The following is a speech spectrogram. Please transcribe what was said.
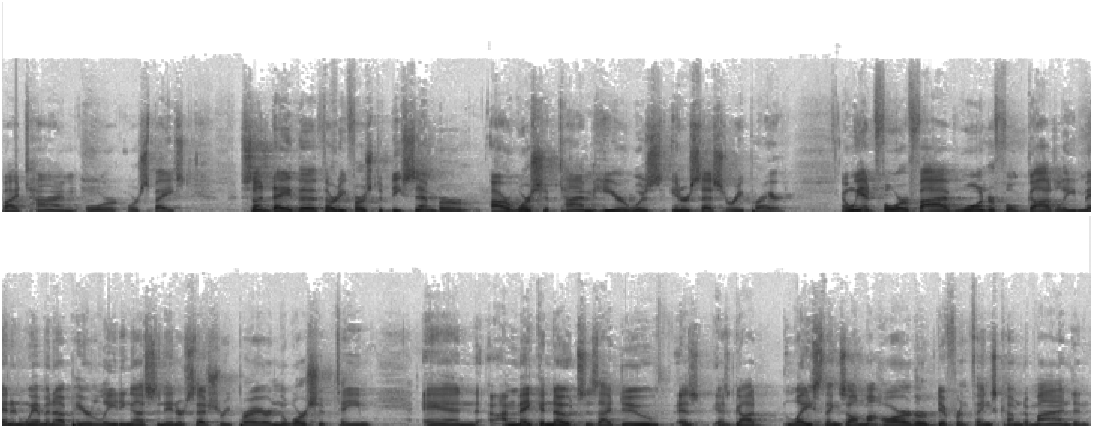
by time or, or space. Sunday, the 31st of December, our worship time here was intercessory prayer. And we had four or five wonderful, godly men and women up here leading us in intercessory prayer and the worship team. And I'm making notes as I do, as, as God lays things on my heart or different things come to mind. And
